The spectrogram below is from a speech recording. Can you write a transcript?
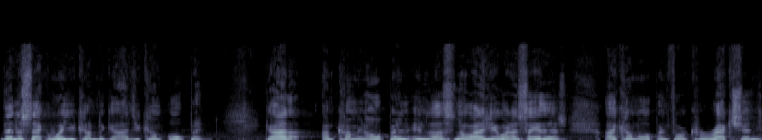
Then the second way you come to God, you come open. God, I'm coming open, and listen to what I hear when I say this. I come open for correction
